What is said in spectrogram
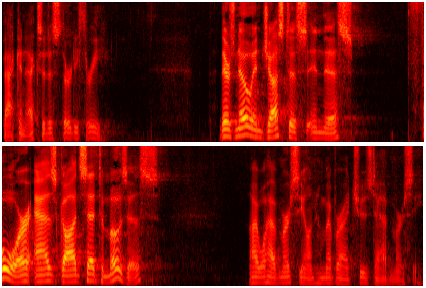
back in Exodus 33. There's no injustice in this, for as God said to Moses, I will have mercy on whomever I choose to have mercy.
